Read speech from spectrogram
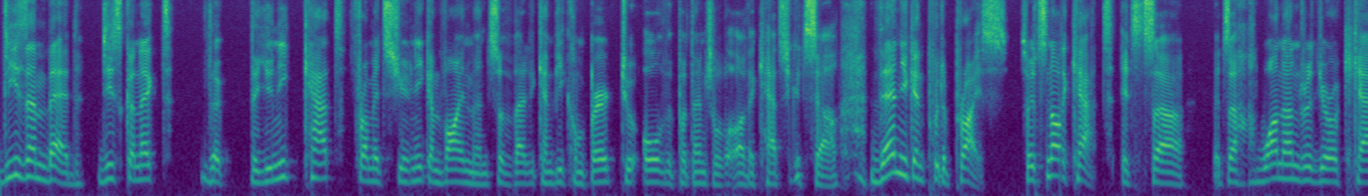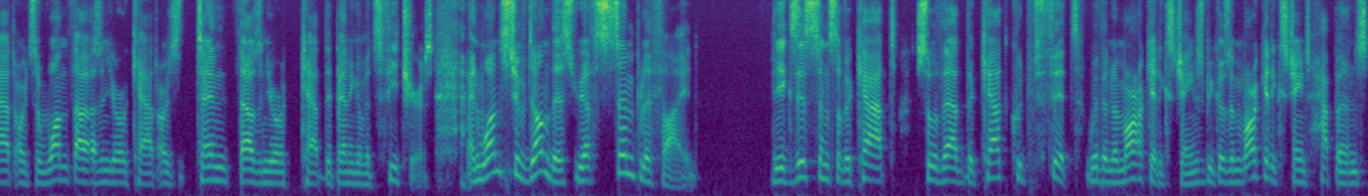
disembed disconnect the the unique cat from its unique environment so that it can be compared to all the potential other cats you could sell. Then you can put a price. So it's not a cat. It's a it's a 100 euro cat or it's a 1000 euro cat or it's a 10,000 euro cat depending of its features. And once you've done this you have simplified the existence of a cat so that the cat could fit within a market exchange because a market exchange happens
